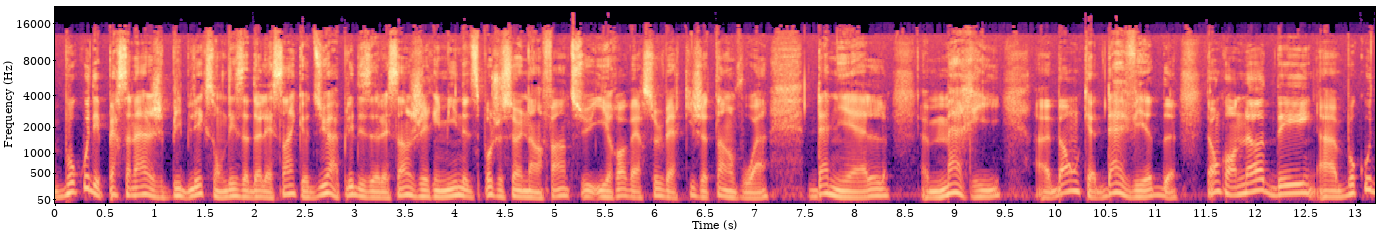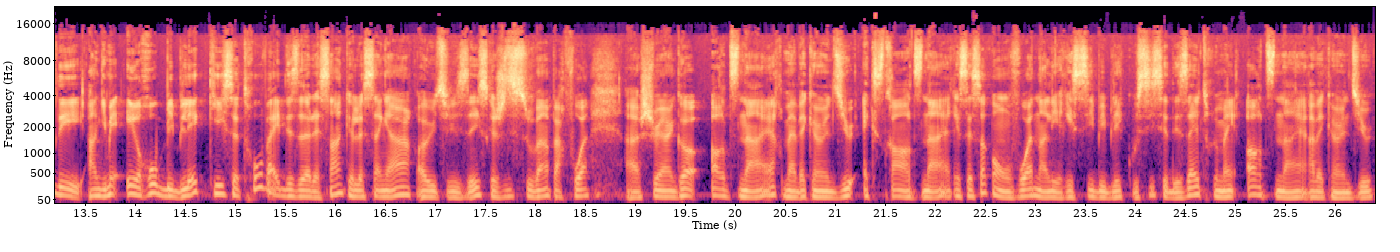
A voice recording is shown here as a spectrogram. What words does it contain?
beaucoup des personnages bibliques sont des adolescents que Dieu a appelés des adolescents. Jérémie ne dit pas je suis un enfant, tu iras vers ceux vers qui je t'envoie. Daniel, euh, Marie, euh, donc David. Donc on a des euh, beaucoup des en guillemets héros bibliques qui se trouvent à être des adolescents que le Seigneur a utilisés. Ce que je dis souvent parfois, je suis un gars ordinaire mais avec un Dieu extraordinaire et c'est ça qu'on voit dans les récits bibliques aussi, c'est des êtres humains ordinaires avec un Dieu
